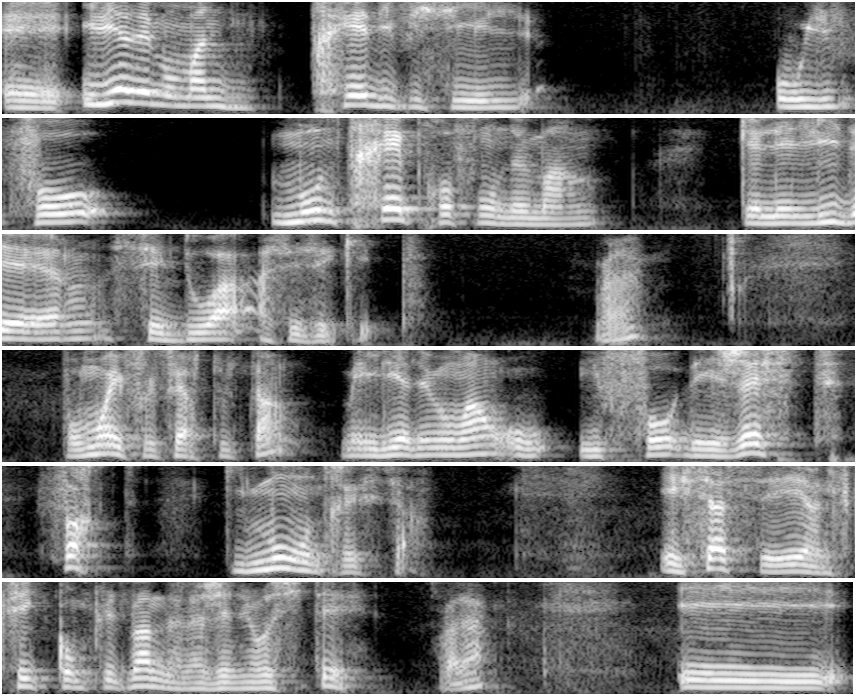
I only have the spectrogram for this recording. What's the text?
Et il y a des moments très difficiles où il faut montrer profondément que le leader se doit à ses équipes. Voilà. Pour moi, il faut le faire tout le temps, mais il y a des moments où il faut des gestes forts qui montrent ça. Et ça, c'est inscrit complètement dans la générosité. Voilà. Et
